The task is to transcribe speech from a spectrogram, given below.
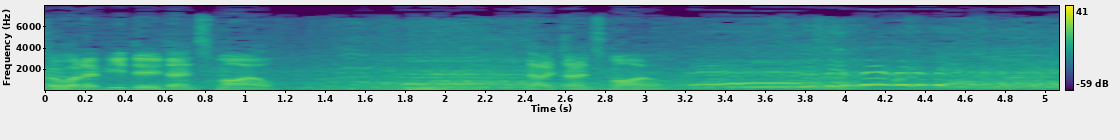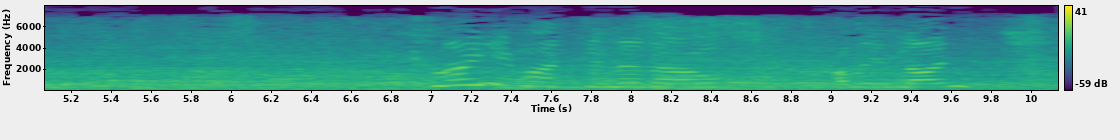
But whatever you do, don't smile. No, don't smile. Can I eat my dinner now? I mean lunch.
